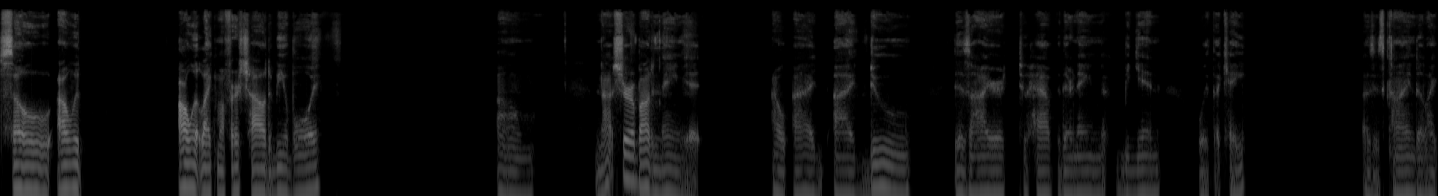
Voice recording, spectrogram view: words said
So I would I would like my first child to be a boy. Um not sure about a name yet. I I I do desire to have their name begin with a K as it's kind of like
